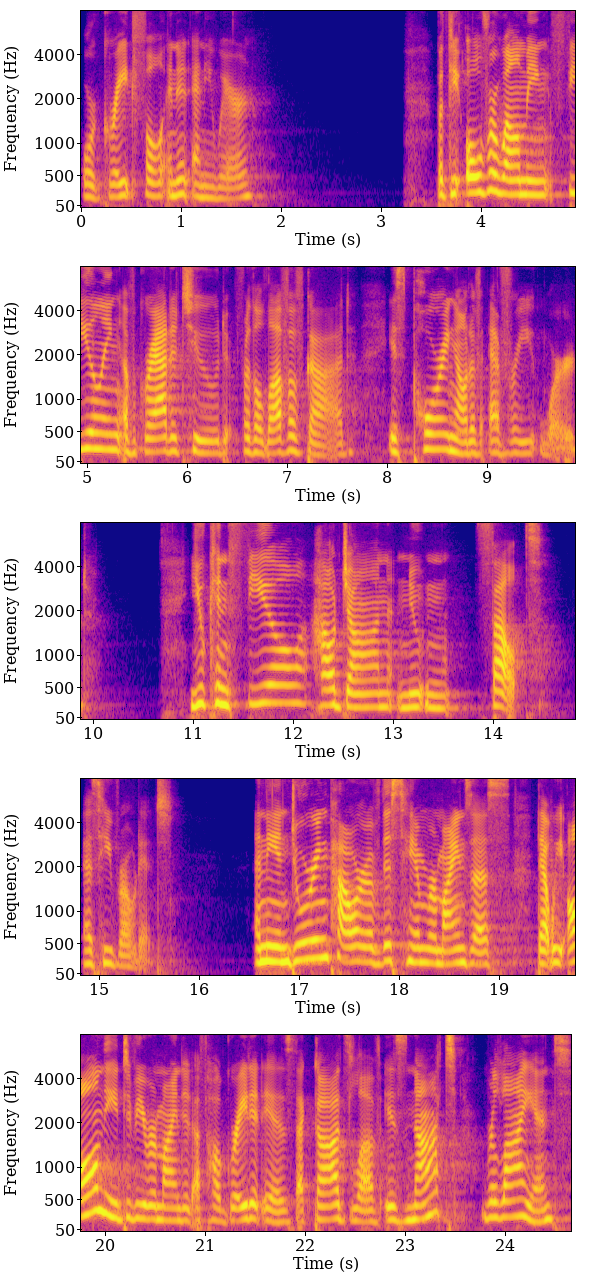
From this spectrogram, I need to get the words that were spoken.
or grateful in it anywhere, but the overwhelming feeling of gratitude for the love of God is pouring out of every word. You can feel how John Newton felt as he wrote it. And the enduring power of this hymn reminds us that we all need to be reminded of how great it is that God's love is not reliant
